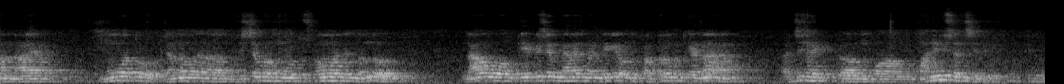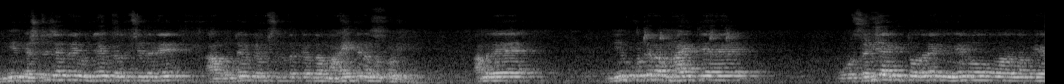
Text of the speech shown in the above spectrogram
ನಾನು ನಾಳೆ ಮೂವತ್ತು ಜನವರಿ ಡಿಸೆಂಬರ್ ಮೂವತ್ತು ಸೋಮವಾರದಿಂದಂದು ನಾವು ಕೆ ಪಿ ಸಿ ಎಲ್ ಮ್ಯಾನೇಜ್ಮೆಂಟಿಗೆ ಒಂದು ಪತ್ರ ಮುಖ್ಯನ ಅರ್ಜಿ ಹಾಕಿ ಮನವಿ ಸಲ್ಲಿಸಿದ್ವಿ ನೀವು ಎಷ್ಟು ಜನರಿಗೆ ಉದ್ಯೋಗ ಕಲ್ಪಿಸಿದರೆ ಆ ಉದ್ಯೋಗ ಕಲ್ಪಿಸಿರ್ತಕ್ಕಂಥ ಮಾಹಿತಿ ನಮಗೆ ಕೊಡಿ. ಆಮೇಲೆ ನೀವು ಕೊಟ್ಟಿರೋ ಮಾಹಿತಿ ಸರಿಯಾಗಿತ್ತು ಅಂದರೆ ನೀವೇನು ನಮಗೆ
